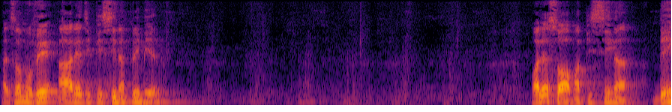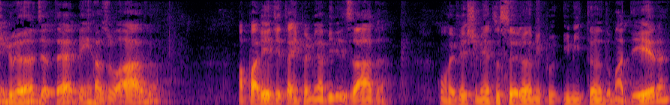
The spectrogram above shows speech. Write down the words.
Mas vamos ver a área de piscina primeiro. Olha só, uma piscina bem grande até, bem razoável. A parede está impermeabilizada com revestimento cerâmico imitando madeira.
